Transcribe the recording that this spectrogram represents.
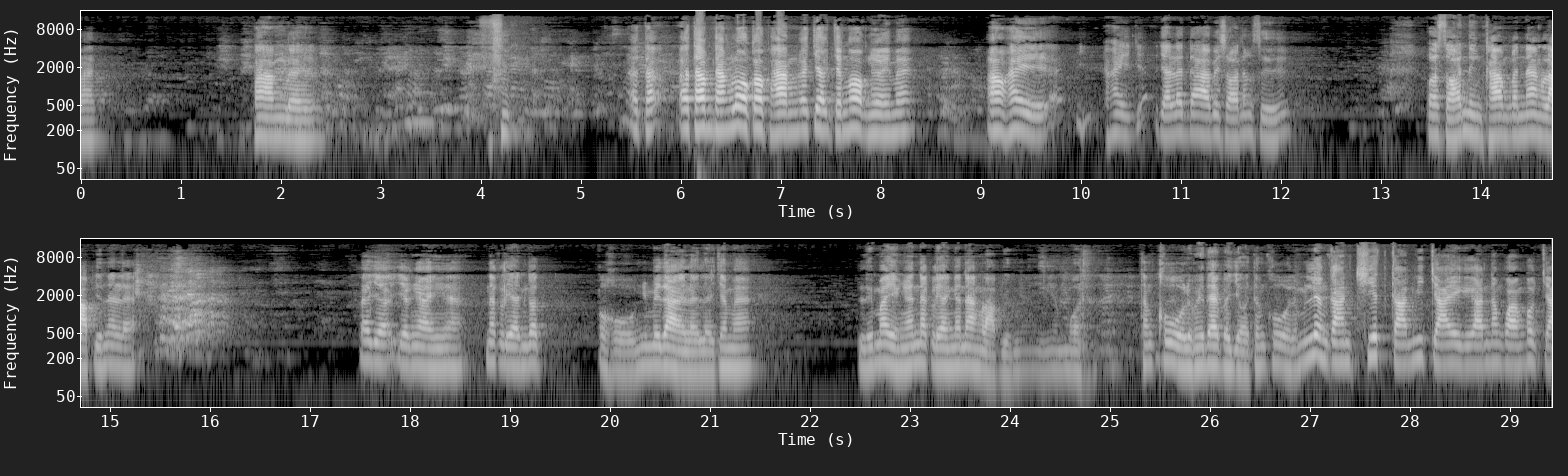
ว่าพังเลยเอาทำทางโลกก็พังแล้วจะจะงอกเงยไหมเอาให้ให้ยาลดาไปสอนหนังสือ พอสอนหนึ่งคำก็นั่งหลับอยู่นั่นแหละแล้วจะยังไงนะนักเรียนก็ โอ้โหนี่ไม่ได้อะไรเลยใช่ไหมหรือไม่อย่างนั้นนักเรียนก็นั่งหลับอยู่อย่างนี้ยหมด ทั้งคู่เลยไม่ได้ประโยชน์ทั้งคู่เลยมันเรื่องการคิดการวิจัยการทำความเข้าใจ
